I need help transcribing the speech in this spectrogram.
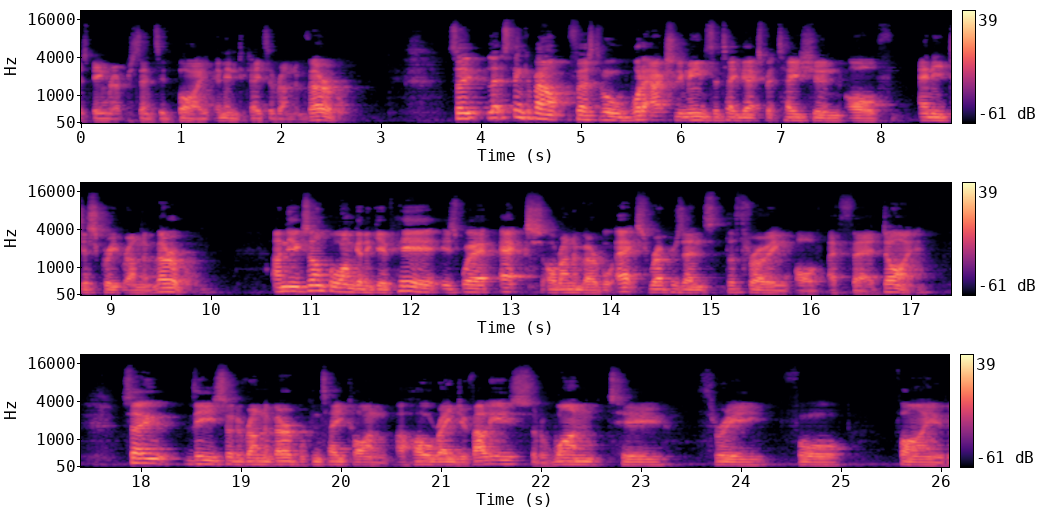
as being represented by an indicator random variable. So let's think about, first of all, what it actually means to take the expectation of any discrete random variable. And the example I'm going to give here is where x, or random variable x, represents the throwing of a fair die. So the sort of random variable can take on a whole range of values, sort of 1, 2, 3, 4, 5,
